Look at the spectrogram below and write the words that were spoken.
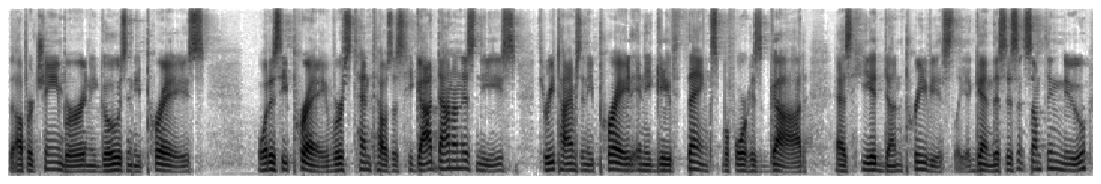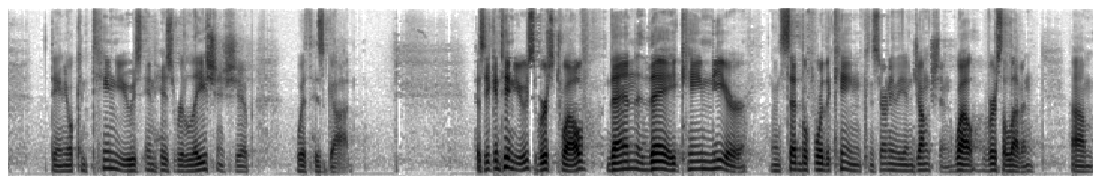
the upper chamber, and he goes and he prays, what does he pray? Verse 10 tells us he got down on his knees three times and he prayed and he gave thanks before his God as he had done previously. Again, this isn't something new. Daniel continues in his relationship with his God. As he continues, verse 12, then they came near and said before the king concerning the injunction. Well, verse 11, um,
